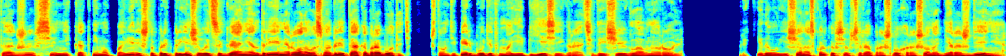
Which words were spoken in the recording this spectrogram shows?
также все никак не мог поверить, что предприимчивые цыгане Андрея Миронова смогли так обработать, что он теперь будет в моей пьесе играть, да еще и главную роль. Прикидывал еще, насколько все вчера прошло хорошо на дне рождения.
